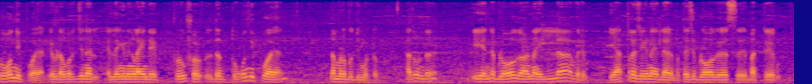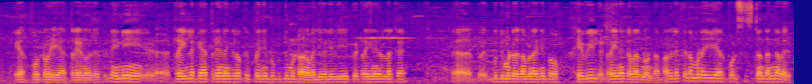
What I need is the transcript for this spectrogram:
തോന്നിപ്പോയാൽ ഇവിടെ ഒറിജിനൽ അല്ലെങ്കിൽ നിങ്ങൾ അതിന്റെ പ്രൂഫ് ഇത് തോന്നിപ്പോയാൽ നമ്മൾ ബുദ്ധിമുട്ടും. അതുകൊണ്ട് ഈ എന്റെ ബ്ലോഗ് കാണുന്ന എല്ലാവരും യാത്ര ചെയ്യണ എല്ലാവരും പ്രത്യേകിച്ച് ബ്ലോഗേഴ്സ് മറ്റ് എയർപോർട്ട് വഴി യാത്ര ചെയ്യണവർ പിന്നെ ഇനി ട്രെയിനിലൊക്കെ യാത്ര ചെയ്യണമെങ്കിലൊക്കെ ഇപ്പോൾ ഇനിയിപ്പോൾ ബുദ്ധിമുട്ടാണ്. വലിയ വലിയ വി ഐ പി ട്രെയിനുകളിലൊക്കെ ബുദ്ധിമുട്ട് നമ്മളിനിപ്പോൾ ഹെവി ട്രെയിനൊക്കെ വരണുണ്ട്. അപ്പോൾ അതിലൊക്കെ നമ്മുടെ ഈ എയർപോർട്ട് സിസ്റ്റം തന്നെ വരും.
